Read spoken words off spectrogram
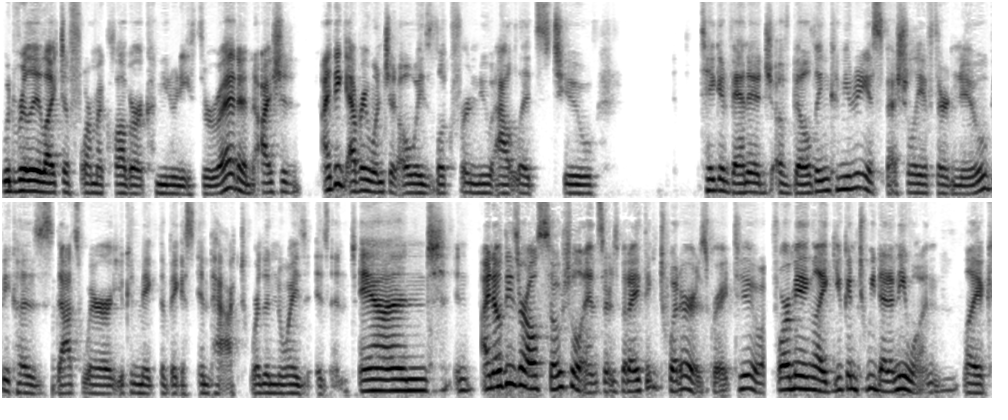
would really like to form a club or a community through it. And I should, I think everyone should always look for new outlets to take advantage of building community, especially if they're new, because that's where you can make the biggest impact, where the noise isn't. And, and, I know these are all social answers, but I think Twitter is great too. Forming like you can tweet at anyone, like,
